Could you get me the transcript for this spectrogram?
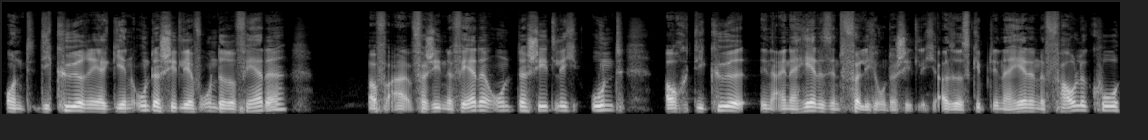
Und die Kühe reagieren unterschiedlich auf andere Pferde, auf äh, verschiedene Pferde unterschiedlich und auch die Kühe in einer Herde sind völlig unterschiedlich. Also es gibt in der Herde eine faule Kuh,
